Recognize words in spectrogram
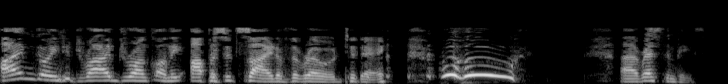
"I'm going to drive drunk on the opposite side of the road today." Woohoo! Uh, rest in peace.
